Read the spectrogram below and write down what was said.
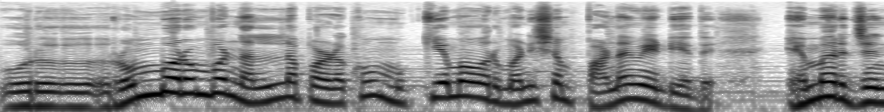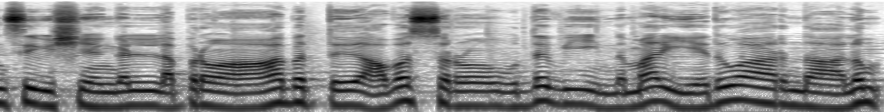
ஒரு ரொம்ப ரொம்ப நல்ல பழக்கம் முக்கியமாக ஒரு ஒரு மனுஷன் பண்ண வேண்டியது. எமர்ஜென்சி விஷயங்கள் அப்புறம் ஆபத்து அவசரம் உதவி இந்த மாதிரி எதுவாக இருந்தாலும்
